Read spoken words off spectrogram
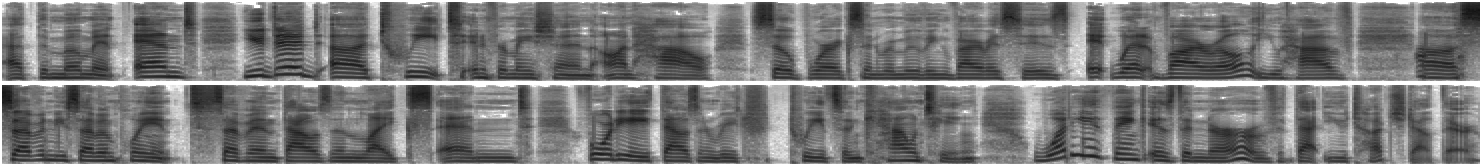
at the moment. And you did uh, tweet information on how soap works in removing viruses. It went viral. You have uh, 77.7 thousand likes and 48,000 retweets and counting. What do you think is the nerve that you touched out there?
